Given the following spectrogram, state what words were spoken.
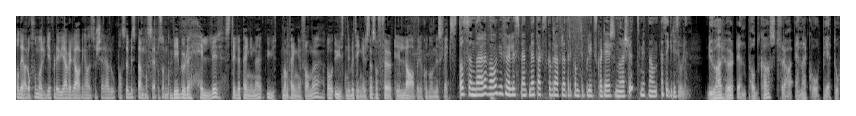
og det har også Norge, fordi vi er veldig avhengig av det som skjer i Europa. Så det blir spennende å se på søndag. Vi burde heller stille pengene utenom pengefondet og uten de betingelsene som fører til lavere økonomisk vekst. Og søndag er det valg. Vi føler spent med. Takk skal dere ha for at dere kom til Politisk kvarter, som nå er slutt. Mitt navn er Sigrid Solund. Du har hørt en podkast fra NRK P2.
